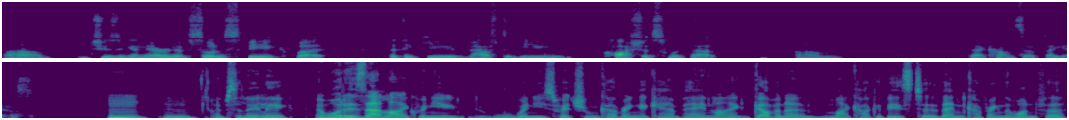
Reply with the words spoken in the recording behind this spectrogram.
um, choosing a narrative, so to speak. But I think you have to be cautious with that um, that concept, I guess. Mm, mm, absolutely. And what is that like when you when you switch from covering a campaign like Governor Mike Huckabee's to then covering the one for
